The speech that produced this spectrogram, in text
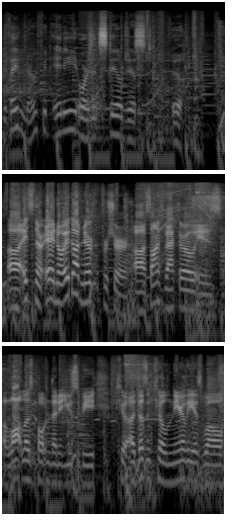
did they nerf it any, or is it still just? Ugh. Uh, it's ner eh, no, it got nerfed for sure. Uh, Sonic's back throw is a lot less potent than it used to be. Kill, uh, doesn't kill nearly as well.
